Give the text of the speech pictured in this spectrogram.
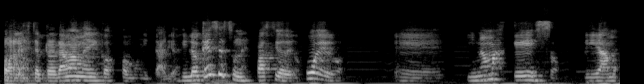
con este programa Médicos Comunitarios. Y lo que es es un espacio de juego, eh, y no más que eso digamos,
